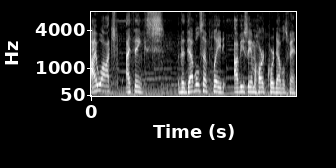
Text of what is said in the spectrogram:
I watched. I think s- the Devils have played. Obviously, I'm a hardcore Devils fan.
